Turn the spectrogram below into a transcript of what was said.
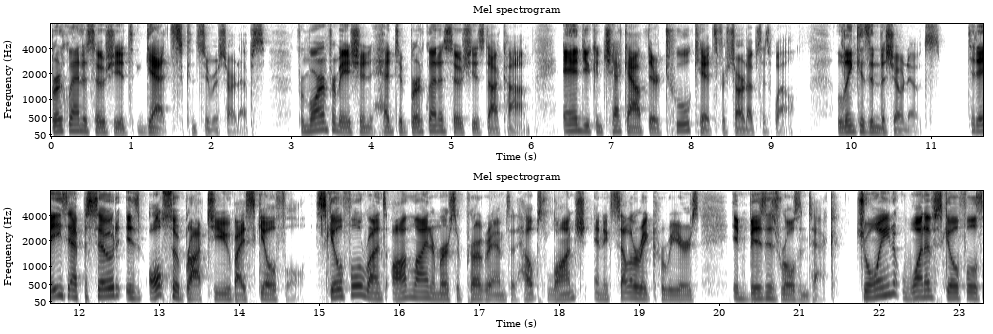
Burkland Associates gets consumer startups. For more information, head to burklandassociates.com and you can check out their toolkits for startups as well. Link is in the show notes. Today's episode is also brought to you by Skillful. Skillful runs online immersive programs that helps launch and accelerate careers in business roles in tech. Join one of Skillful's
